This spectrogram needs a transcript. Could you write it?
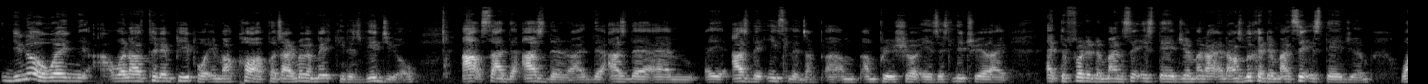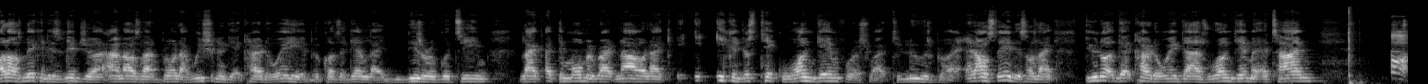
you know when when I was telling people in my car because I remember making this video outside the Asda, right? The Asda, um, Asda Eastlands. I'm, I'm, pretty sure is. It's literally like at the front of the Man City Stadium, and I, and I was looking at the Man City Stadium while I was making this video, and I was like, bro, like we shouldn't get carried away here because again, like these are a good team. Like at the moment right now, like it, it can just take one game for us, right, to lose, bro. And I was saying this, I was like, do not get carried away, guys. One game at a time are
